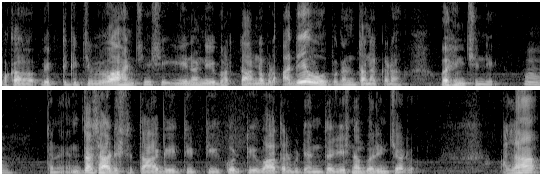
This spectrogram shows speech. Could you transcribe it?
ఒక వ్యక్తికి ఇచ్చి వివాహం చేసి ఈయన నీ భర్త అన్నప్పుడు అదే ఓపికను తను అక్కడ వహించింది తను ఎంత సాడిస్ట్ తాగి తిట్టి కొట్టి వాతలు పెట్టి ఎంత చేసినా భరించాడు. అలా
